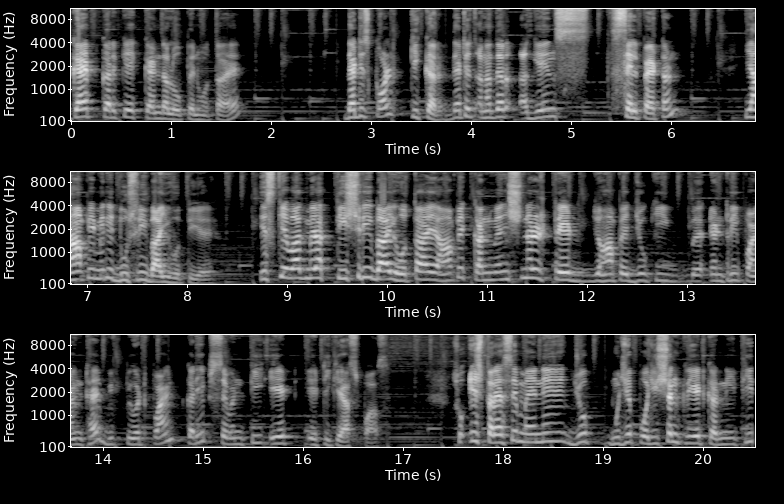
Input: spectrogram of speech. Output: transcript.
गैप करके कैंडल ओपन होता है। That is called kicker that is another against sell pattern यहाँ पे मेरी दूसरी बाई होती है। इसके बाद मेरा तीसरी बाई होता है यहाँ पे कन्वेंशनल ट्रेड जहाँ पे जो कि एंट्री पॉइंट है पॉइंट करीब 78 80 के आसपास। सो इस तरह से मैंने जो मुझे पोजीशन क्रिएट करनी थी,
